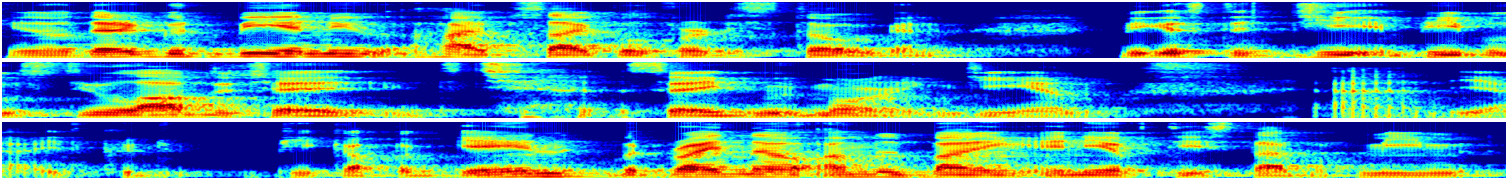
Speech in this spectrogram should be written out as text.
you know there could be a new hype cycle for this token because the G people still love to say, say good morning GM and yeah it could pick up again. But right now I'm not buying any of these type of meme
